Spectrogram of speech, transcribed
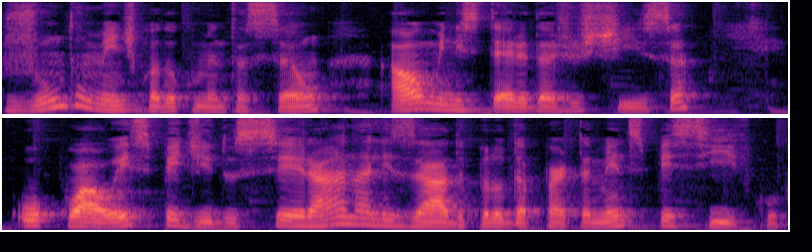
juntamente com a documentação, ao Ministério da Justiça, o qual esse pedido será analisado pelo departamento específico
